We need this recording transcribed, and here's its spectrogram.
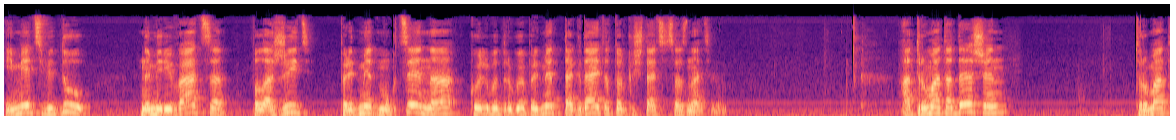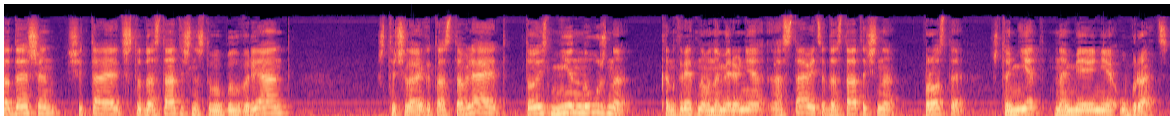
иметь в виду, намереваться положить предмет мукце на какой-либо другой предмет, тогда это только считается сознательным. А Трумат Адешин, Трумат Адешин считает, что достаточно, чтобы был вариант, что человек это оставляет, то есть не нужно конкретного намерения оставить, а достаточно просто, что нет намерения убрать.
